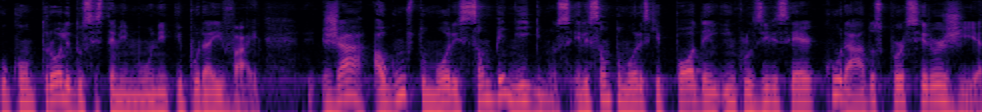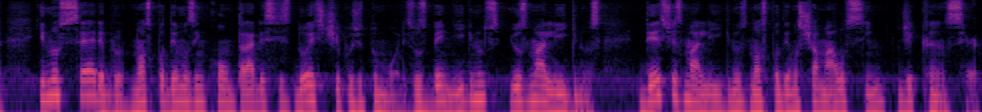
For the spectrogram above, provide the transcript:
o controle do sistema imune e por aí vai. Já alguns tumores são benignos, eles são tumores que podem inclusive ser curados por cirurgia. E no cérebro nós podemos encontrar esses dois tipos de tumores, os benignos e os malignos. Destes malignos nós podemos chamá-los sim de câncer.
